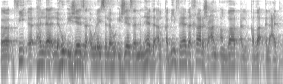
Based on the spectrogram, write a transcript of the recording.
في آه، هل له إجازة أو ليس له إجازة من هذا القبيل؟ فهذا خارج عن أنظار القضاء العدلي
